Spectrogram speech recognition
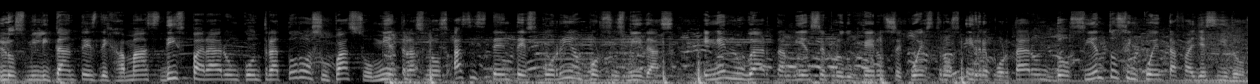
Los militantes de Hamas dispararon contra todo a su paso mientras los asistentes corrían por sus vidas. En el lugar también se produjeron secuestros y reportaron 250 fallecidos.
